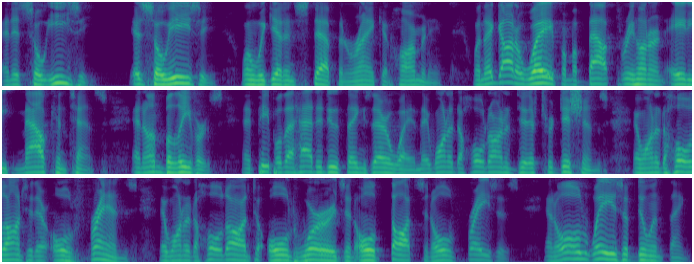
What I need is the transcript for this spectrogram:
and it's so easy. It's so easy when we get in step and rank and harmony. When they got away from about 380 malcontents and unbelievers and people that had to do things their way and they wanted to hold on to their traditions they wanted to hold on to their old friends they wanted to hold on to old words and old thoughts and old phrases and old ways of doing things.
